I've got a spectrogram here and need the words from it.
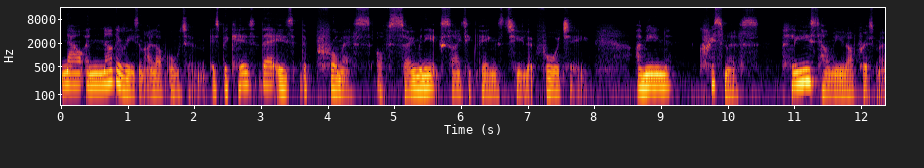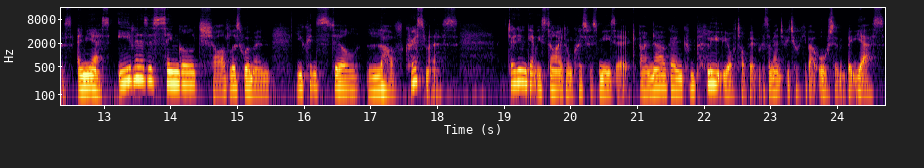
now, another reason I love autumn is because there is the promise of so many exciting things to look forward to. I mean, Christmas. Please tell me you love Christmas. And yes, even as a single childless woman, you can still love Christmas. Don't even get me started on Christmas music. I'm now going completely off topic because I'm meant to be talking about autumn, but yes,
